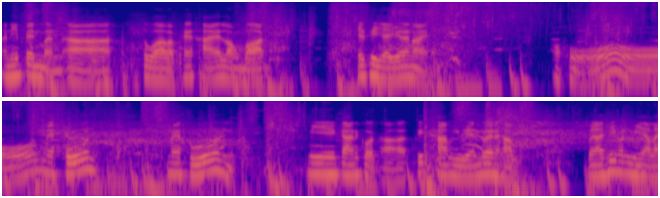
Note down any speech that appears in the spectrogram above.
อันนี้เป็นเหมือนอ่าตัวแบบคล้ายๆลองบอสเอพีเยอะๆหน่อย โอ้โห แม่คุณแม่คุณมีการกดอ่า quick time event ด้วยนะครับ เวลาที่มันมีอะไร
